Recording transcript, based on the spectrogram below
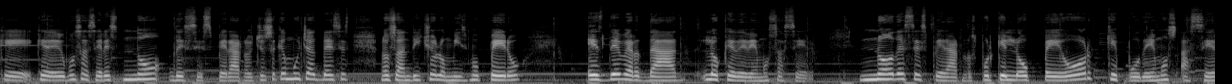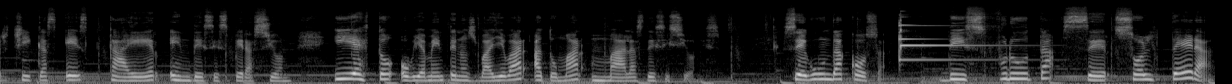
que, debemos hacer es no desesperarnos. Yo sé que muchas veces nos han dicho lo mismo, pero es de verdad lo que debemos hacer no desesperarnos, porque lo peor que podemos hacer, chicas, es caer en desesperación. Y esto obviamente nos va a llevar a tomar malas decisiones. Segunda cosa, disfruta ser soltera.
